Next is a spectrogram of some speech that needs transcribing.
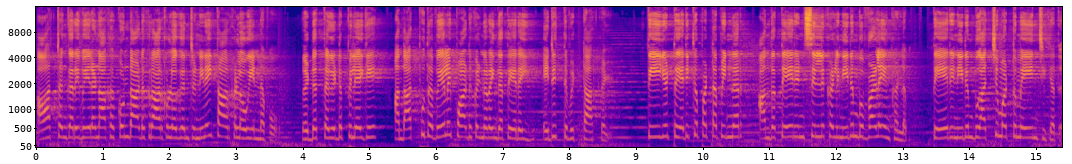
ஆற்றங்கரை வேலனாக கொண்டாடுகிறார்களோ என்று நினைத்தார்களோ என்னவோ? எடுத்த எடுப்பிலேயே அந்த அற்புத வேலைப்பாடுகள் நிறைந்த தேரை எரித்து விட்டார்கள். தீயிட்டு எரிக்கப்பட்ட பின்னர் அந்த தேரின் சில்லுகளின் இரும்பு வளையங்களும் தேரின் இரும்பு அச்சு மட்டுமே எஞ்சியது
